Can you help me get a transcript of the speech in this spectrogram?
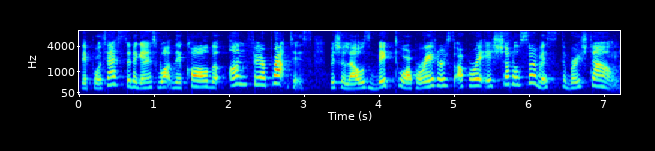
They protested against what they call the unfair practice, which allows big tour operators to operate a shuttle service to Bridgetown.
